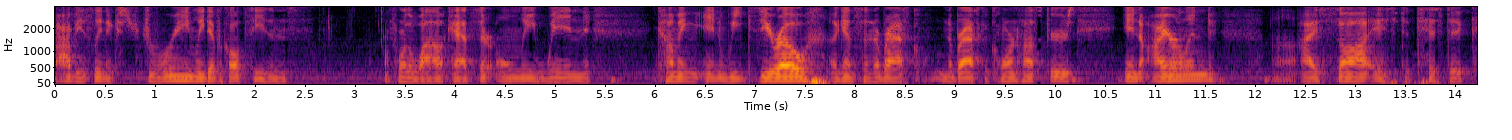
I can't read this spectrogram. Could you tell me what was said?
obviously an extremely difficult season for the Wildcats. Their only win coming in week zero against the Nebraska Nebraska Cornhuskers in Ireland. Uh, I saw a statistic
